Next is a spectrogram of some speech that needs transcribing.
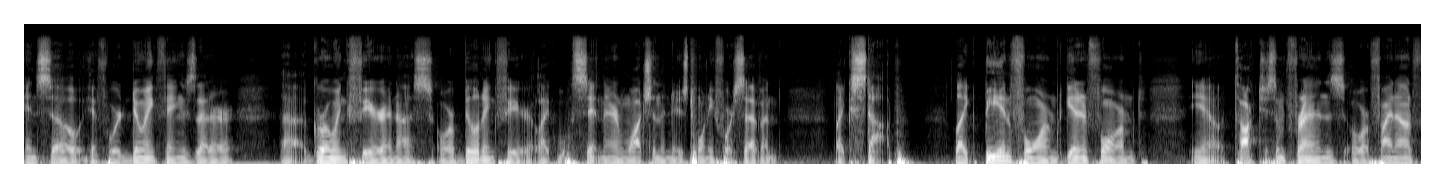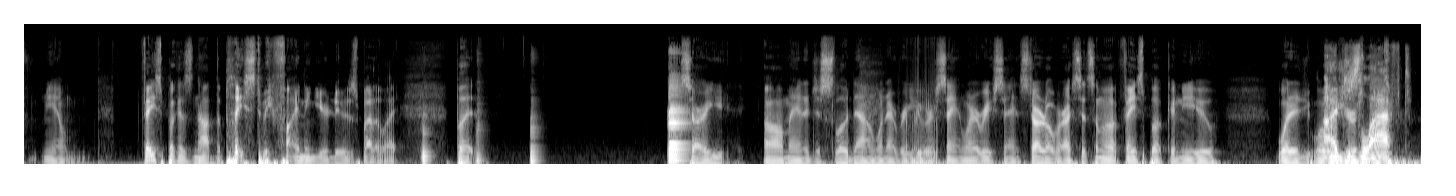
And so, if we're doing things that are uh, growing fear in us or building fear, like sitting there and watching the news twenty four seven, like stop, like be informed, get informed, you know, talk to some friends or find out, you know, Facebook is not the place to be finding your news, by the way. But sorry, you, oh man, it just slowed down whenever you were saying whatever you're saying. Start over. I said something about Facebook, and you, what did you? What was I just response? laughed.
